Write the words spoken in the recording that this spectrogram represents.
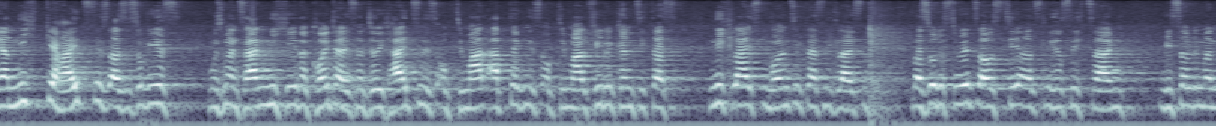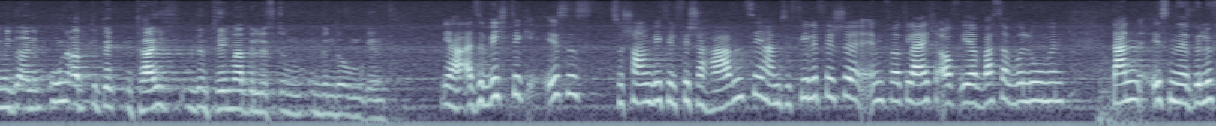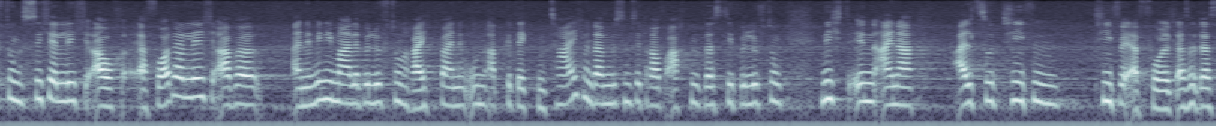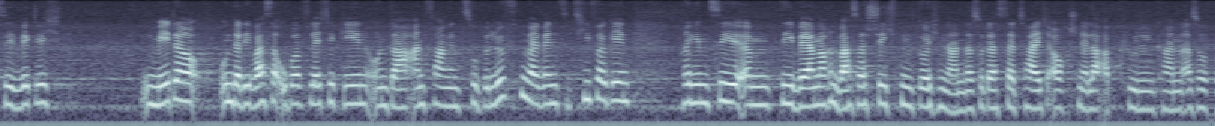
der nicht geheizt ist, also so wie es, muss man sagen, nicht jeder Keuter ist natürlich heizen, ist optimal, abdecken ist optimal. Viele können sich das nicht leisten, wollen sich das nicht leisten. Was würdest du jetzt aus tierärztlicher Sicht sagen? Wie sollte man mit einem unabgedeckten Teich mit dem Thema Belüftung im Winter umgehen? Ja, also wichtig ist es zu schauen, wie viele Fische haben Sie. Haben Sie viele Fische im Vergleich auf Ihr Wasservolumen? Dann ist eine Belüftung sicherlich auch erforderlich, aber eine minimale Belüftung reicht bei einem unabgedeckten Teich und da müssen Sie darauf achten, dass die Belüftung nicht in einer allzu tiefen Tiefe erfolgt, also dass Sie wirklich Meter unter die Wasseroberfläche gehen und da anfangen zu belüften, weil wenn Sie tiefer gehen, bringen Sie ähm, die wärmeren Wasserschichten durcheinander, sodass der Teich auch schneller abkühlen kann. Also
